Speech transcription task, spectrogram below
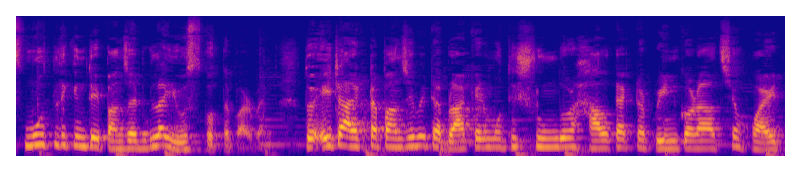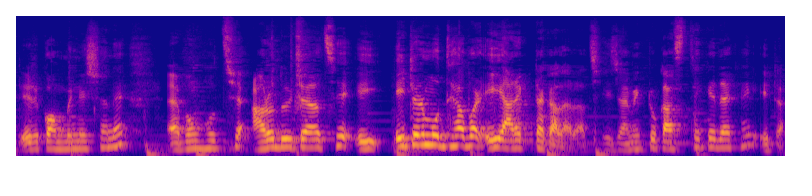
স্মুথলি কিন্তু এই পাঞ্জাবিগুলো ইউজ করতে পারবেন। তো এটা আরেকটা পাঞ্জাবি, এটা ব্ল্যাকের মধ্যে সুন্দর হালকা একটা প্রিন্ট করা আছে হোয়াইট এর কম্বিনেশনে এবং হচ্ছে আরও দুইটা আছে, এই, এটার মধ্যে আবার এই আরেকটা কালার আছে যে আমি একটু কাছ থেকে দেখাই এটা।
